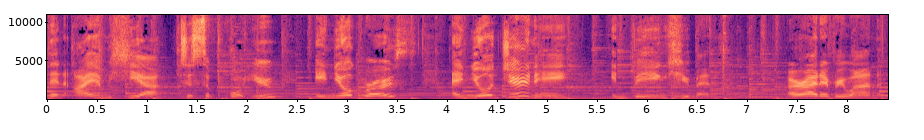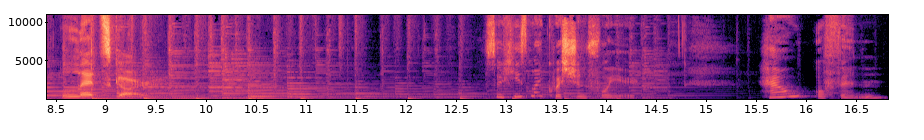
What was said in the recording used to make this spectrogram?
then I am here to support you in your growth and your journey in being human. All right, everyone, let's go. So, here's my question for you How often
